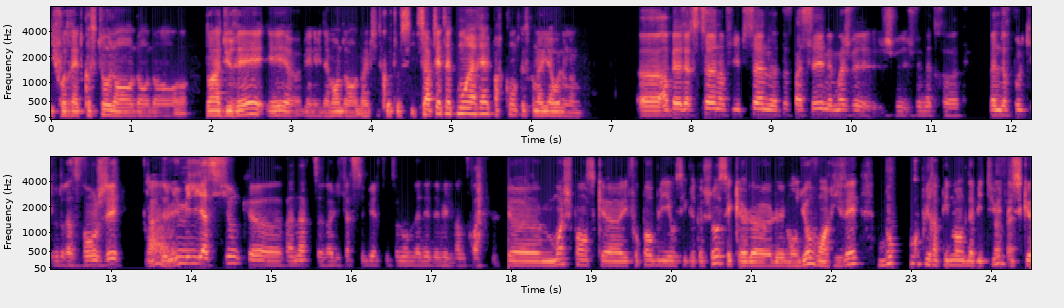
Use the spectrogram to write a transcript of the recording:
il faudrait être costaud dans, dans, dans, dans la durée et bien évidemment dans, les petites côtes aussi. Ça va peut-être être moins raide par contre que ce qu'on a eu à Wollongong. Un Pedersen, un Philipsen peuvent passer, mais moi je vais, je vais, je vais mettre Van Der Poel qui voudra se venger Ah, de oui. l'humiliation que Van Aert va lui faire subir tout au long de l'année 2023. Euh, moi, je pense qu'il ne faut pas oublier aussi quelque chose, c'est que le- les mondiaux vont arriver beaucoup plus rapidement que d'habitude, puisque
